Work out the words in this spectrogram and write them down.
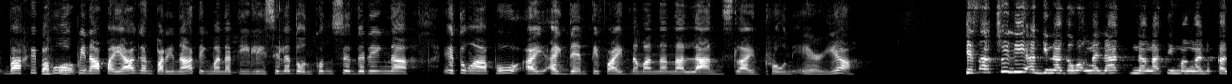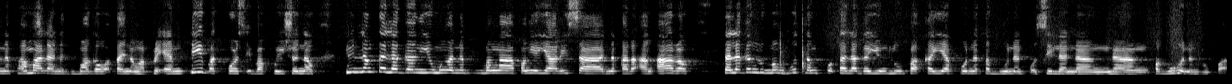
Bakit po pinapayagan pa rin nating manatili sila doon considering na ito nga po ay identified naman na na landslide prone area. Yes, actually, ang ginagawa nga natin ng ating mga lokal na pamahalaan, na gumagawa tayo ng mga preemptive at forced evacuation now. Yun lang talagang yung mga mga pangyayari sa nakaraang araw. Talagang lumambot lang po talaga yung lupa, kaya po natabunan po sila ng, ng pagguho ng lupa.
